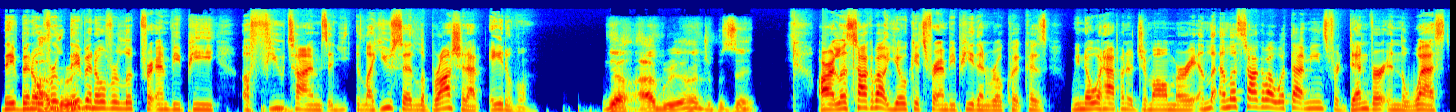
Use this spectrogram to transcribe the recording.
They've been over they've been overlooked for MVP a few times, and like you said, LeBron should have eight of them. Yeah, I agree hundred percent. All right, let's talk about Jokic for MVP then, real quick, because we know what happened to Jamal Murray, and and let's talk about what that means for Denver in the West,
